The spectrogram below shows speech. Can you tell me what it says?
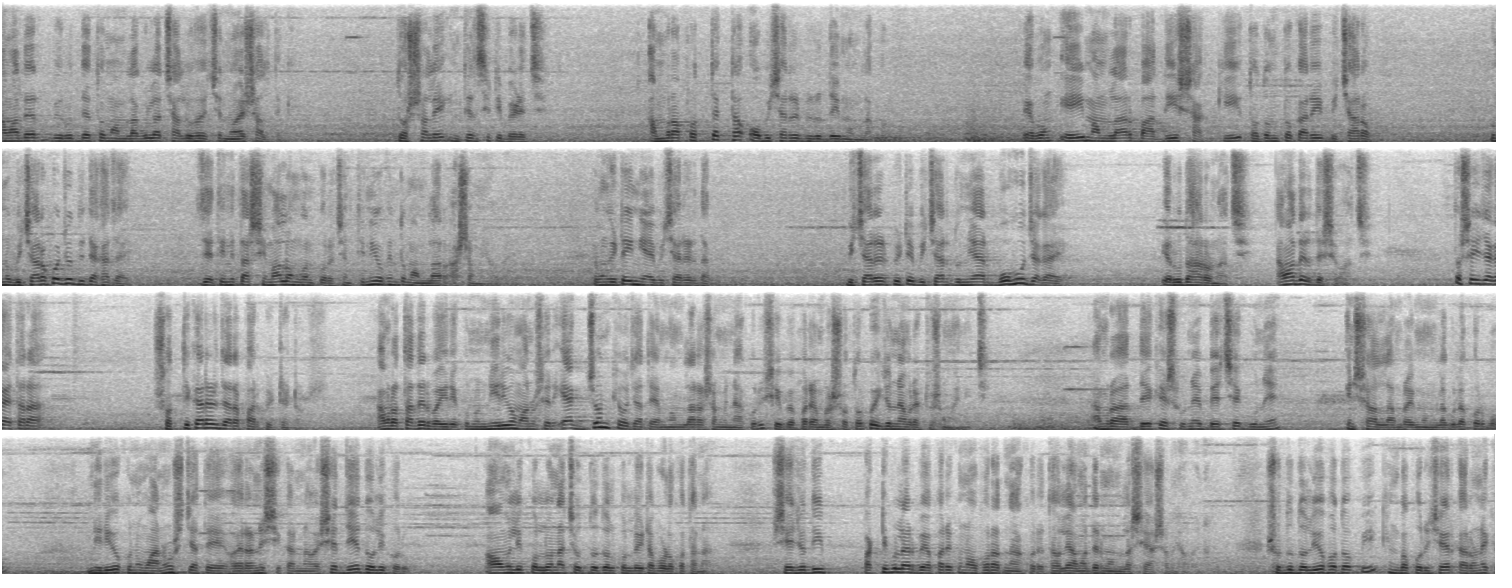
আমাদের বিরুদ্ধে তো মামলাগুলো চালু হয়েছে নয় সাল থেকে। দশ সালে ইন্টেন্সিটি বেড়েছে। আমরা প্রত্যেকটা অবিচারের বিরুদ্ধেই মামলা করব। এবং এই মামলার বাদী, সাক্ষী, তদন্তকারী বিচারক, কোনো বিচারকও যদি দেখা যায় যে তিনি তার সীমা লঙ্ঘন করেছেন, তিনিও কিন্তু মামলার আসামি হবেন। এবং এটাই ন্যায় বিচারের দাবি। বিচারের পিঠে বিচার দুনিয়ার বহু জায়গায় এর উদাহরণ আছে। আমাদের দেশেও আছে। তো সেই জায়গায় তারা সত্যিকারের যারা পারপিটেটর আমরা তাদের বাইরে কোনো নিরীহ মানুষের একজনকেও যাতে মামলার আসামি না করি সেই ব্যাপারে আমরা সতর্ক, এই জন্য আমরা একটু সময় নিচ্ছি। আমরা দেখে, শুনে, বেছে, গুনে, ইনশাআল্লাহ আমরা এই মামলাগুলো করব। নিরীহ কোনো মানুষ যাতে হয়রানির শিকার না হয়, সে যে দলই করুক, আওয়ামী লীগ করল না, চোদ্দ দল করল, এটা বড় কথা না। সে যদি পার্টিকুলার ব্যাপারে কোনো অপরাধ না করে, তাহলে আমাদের মামলা সে আসামি হবে না। শুধু দলীয় পদবি কিংবা পরিচয়ের কারণে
